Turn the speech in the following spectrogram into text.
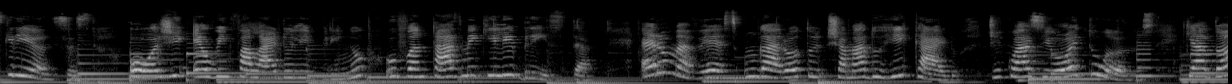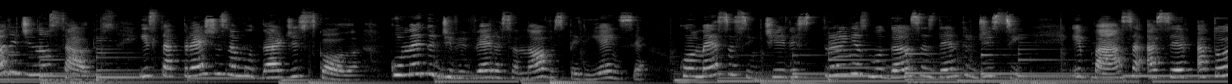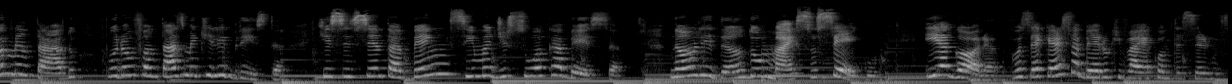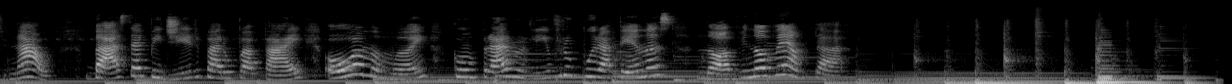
crianças! Hoje eu vim falar do livrinho O Fantasma Equilibrista. Era uma vez um garoto chamado Ricardo, de quase 8 anos, que adora dinossauros e está prestes a mudar de escola. Com medo de viver essa nova experiência, começa a sentir estranhas mudanças dentro de si e passa a ser atormentado por um fantasma equilibrista que se senta bem em cima de sua cabeça, não lhe dando mais sossego. E agora, você quer saber o que vai acontecer no final? Basta pedir para o papai ou a mamãe comprar o livro por apenas R$ 9,90.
